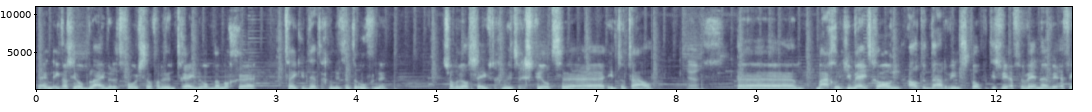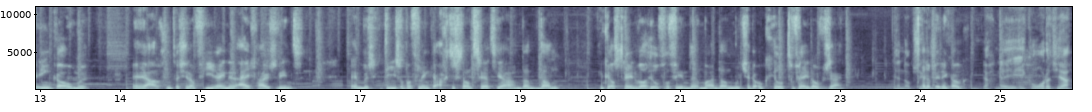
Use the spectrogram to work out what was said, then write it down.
En ik was heel blij met het voorstel van hun trainer om dan nog twee keer 30 minuten te oefenen. Ze hadden wel 70 minuten gespeeld in totaal. Ja. Uh, maar goed, je merkt gewoon altijd na de winststop. Het is weer even wennen, weer even inkomen. En ja, goed, als je dan 4-1 in eigen huis wint. En Musketeers op een flinke achterstand zet. Ja, dan, dan, je als trainer wel heel veel vinden. Maar dan moet je er ook heel tevreden over zijn. En, op zich, En dat ben ik ook. Ja, nee, ik hoor het, ja.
